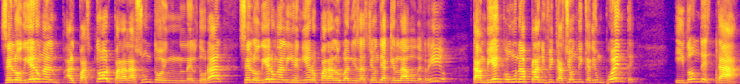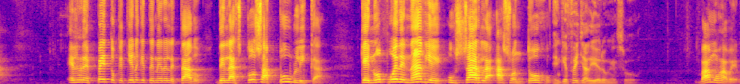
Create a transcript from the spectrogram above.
Se lo dieron al, pastor para el asunto en el Doral, se lo dieron al ingeniero para la urbanización de aquel lado del río, también con una planificación de, de un puente. ¿Y dónde está el respeto que tiene que tener el Estado de las cosas públicas que no puede nadie usarla a su antojo? ¿En qué fecha dieron eso? Vamos a ver.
